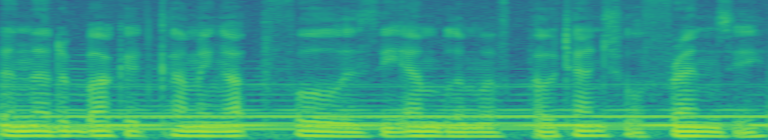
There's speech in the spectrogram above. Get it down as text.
Then that a bucket coming up full is the emblem of potential frenzy.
